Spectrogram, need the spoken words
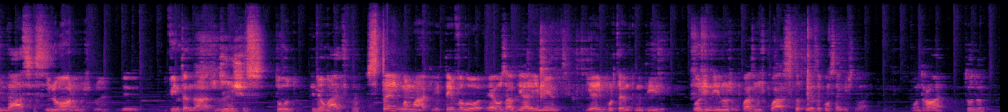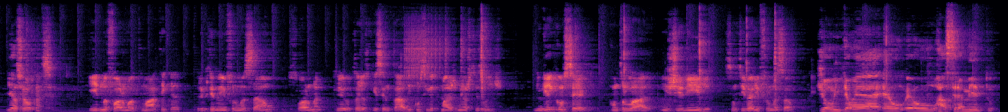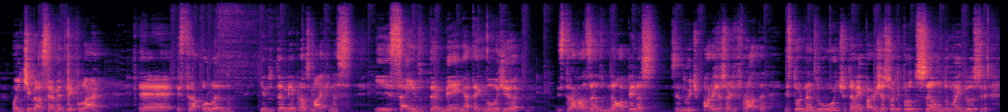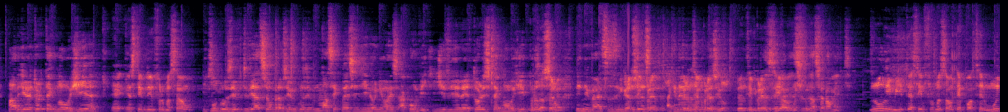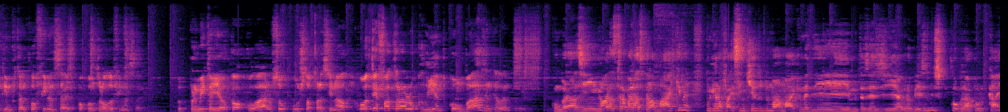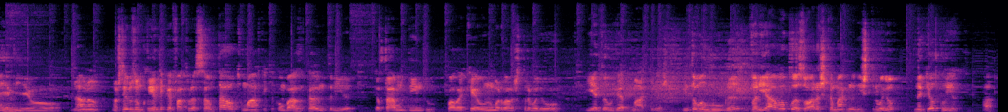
enormes, é? de 20 andares, guinchos, tudo, pneumático. Tudo. Se tem uma máquina e tem valor, é usado diariamente e é importante medir, hoje em dia nós quase nos quase certeza consegue instalar. Controla tudo e ao seu alcance. E de uma forma automática, transmitindo a informação de forma que eu esteja aqui sentado e consiga tomar as melhores decisões. Ninguém consegue controlar e gerir se não tiver informação. João, então é, é, o, é o rastreamento, o antigo rastreamento veicular é, extrapolando, indo também para as máquinas e saindo também a tecnologia, extravasando não apenas sendo útil para o gestor de frota, se tornando útil também para o gestor de produção de uma indústria, para o diretor de tecnologia. É, esse tipo de informação. E que inclusive tu viesse ao Brasil, inclusive numa sequência de reuniões a convite de diretores de tecnologia e produção Exatamente. de diversas grandes empresas aqui no, grandes no empresas, Brasil. Grandes empresas e, algumas nacionalmente. No limite, essa informação até pode ser muito importante para o financeiro, para o controle financeiro. Porque permite a ele calcular o seu custo operacional ou até faturar o cliente com base em telemetria com base em horas trabalhadas pela máquina, porque não faz sentido de uma máquina de, muitas vezes, de agrobusiness cobrar por KM ou... Não, não. Nós temos um cliente que a faturação está automática, com base em telemetria, ele está medindo qual é que é o número de horas que trabalhou e é da unidade de máquinas, então aluga variável com as horas que a máquina diz que trabalhou naquele cliente. Tá?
